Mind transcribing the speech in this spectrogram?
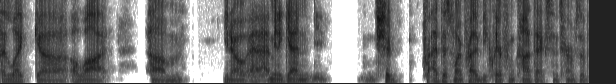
I like uh, a lot. Um, you know, I mean, again, should at this point probably be clear from context in terms of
